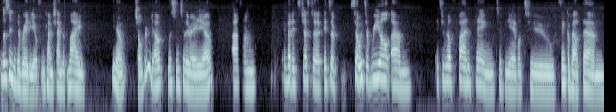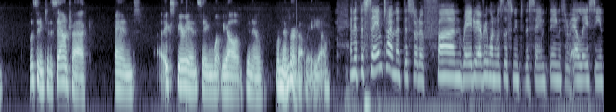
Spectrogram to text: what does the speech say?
listen to the radio from time to time. But my, you know, children don't listen to the radio. Um, but it's just a it's a so it's a real um, it's a real fun thing to be able to think about them listening to the soundtrack and experiencing what we all you know remember about radio. And at the same time that this sort of fun radio everyone was listening to the same thing sort of la scene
